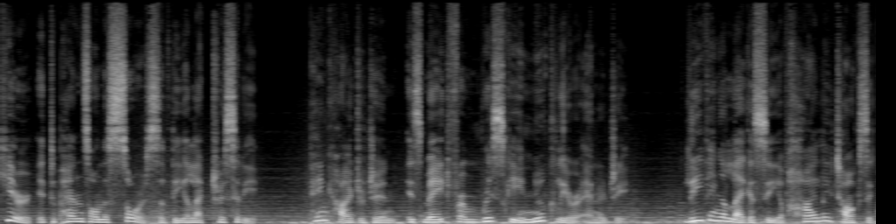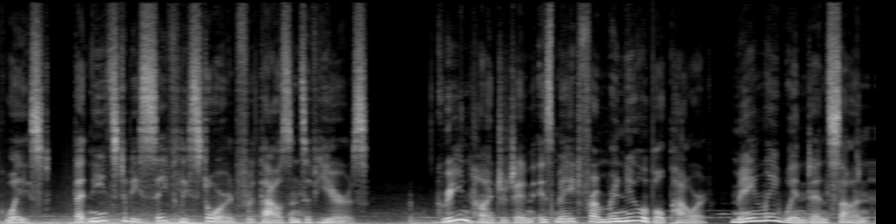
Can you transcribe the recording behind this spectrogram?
Here, it depends on the source of the electricity. Pink hydrogen is made from risky nuclear energy, leaving a legacy of highly toxic waste that needs to be safely stored for thousands of years. Green hydrogen is made from renewable power, mainly wind and sun.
